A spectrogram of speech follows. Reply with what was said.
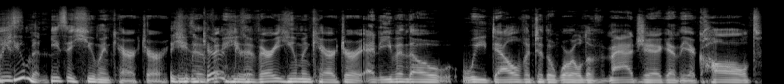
He's- human. He's a human character. A he's human a character. he's a very human character, and even though we delve into the world of magic and the occult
